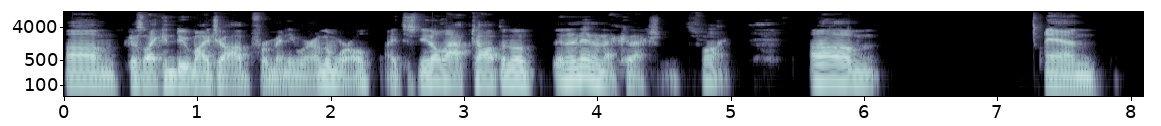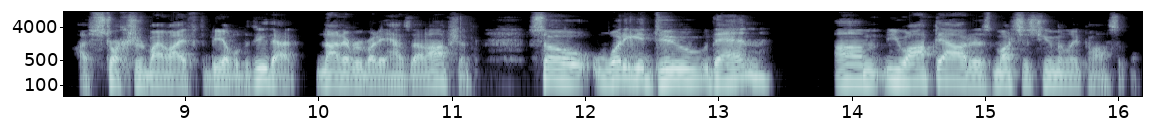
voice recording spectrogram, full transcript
because um, I can do my job from anywhere in the world. I just need a laptop and, a, and an internet connection. It's fine. Um, and I've structured my life to be able to do that. Not everybody has that option. So what do you do then? Um, you opt out as much as humanly possible.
